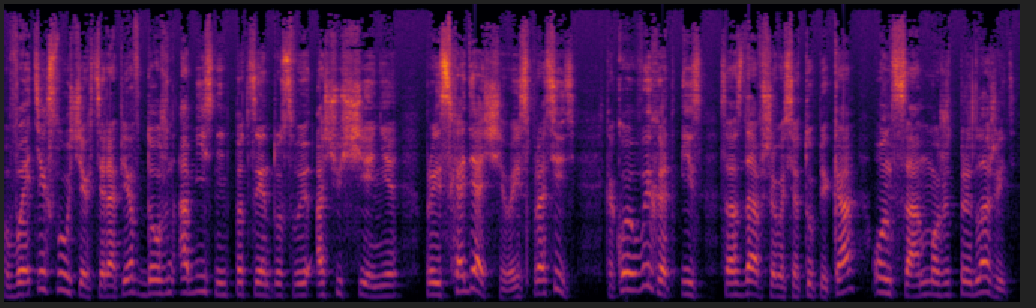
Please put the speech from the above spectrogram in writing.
В этих случаях терапевт должен объяснить пациенту свое ощущение происходящего и спросить, какой выход из создавшегося тупика он сам может предложить.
